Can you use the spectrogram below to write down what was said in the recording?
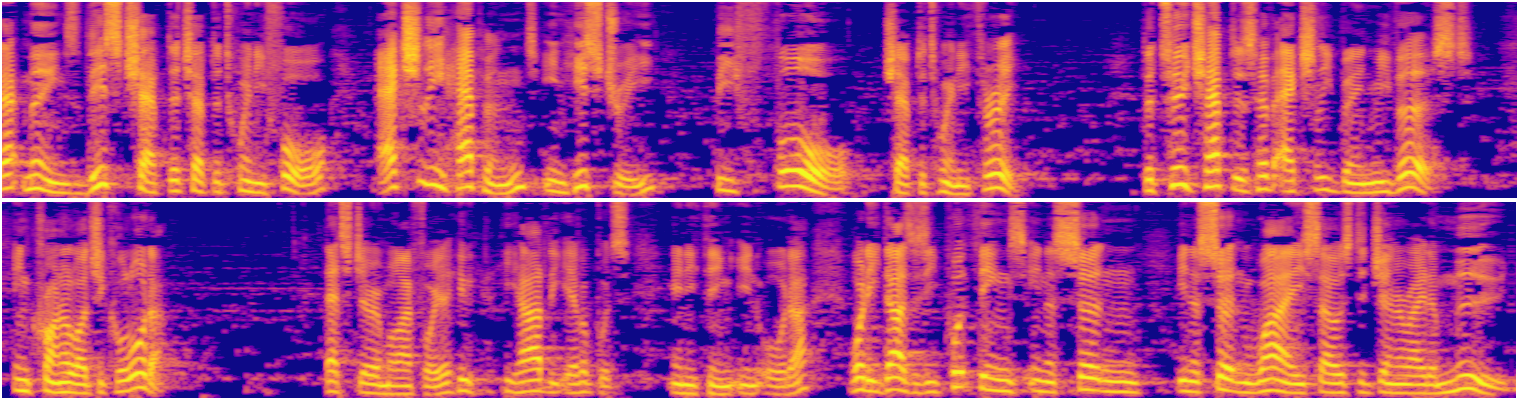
that means this chapter, chapter 24, actually happened in history before chapter 23. The two chapters have actually been reversed in chronological order. That's Jeremiah for you. He, he hardly ever puts anything in order. What he does is he put things in a certain, in a certain way so as to generate a mood,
